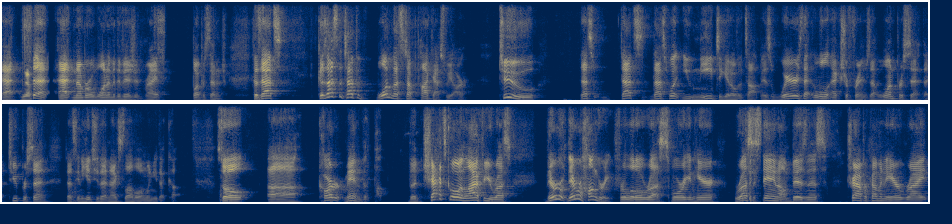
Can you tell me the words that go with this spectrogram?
at yep. at, at number one in the division, right? Point percentage. Because that's because that's the type of one, that's the type of podcast we are. Two, that's that's that's what you need to get over the top is where is that little extra fringe that 1% that 2% that's going to get you that next level and win you that cup so uh carter man the the chat's going live for you russ they were they were hungry for a little russ morgan here russ is staying on business trapper coming in here right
